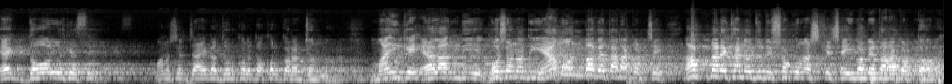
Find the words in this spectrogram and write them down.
এক দল গেছে মানুষের জায়গা জোর করে দখল করার জন্য। মাইকে এলান দিয়ে, ঘোষণা দিয়ে এমন ভাবে তারা করছে, আপনার এখানেও যদি শকুন আসকে সেইভাবে তারা করতে হবে।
